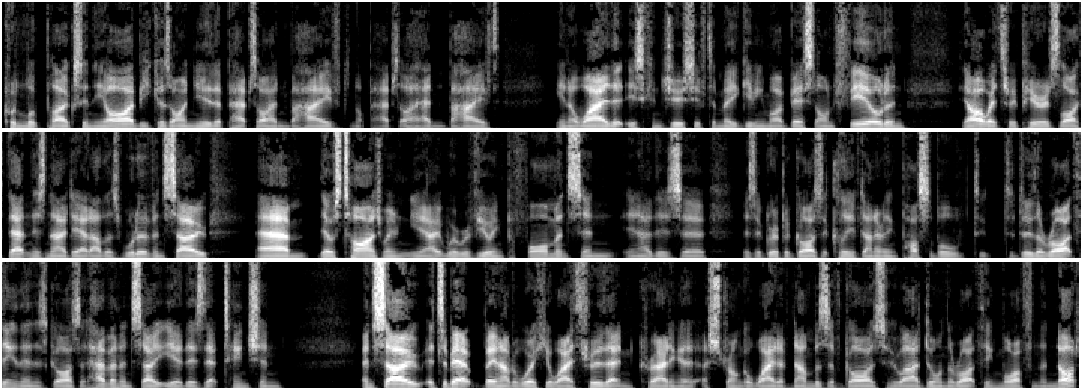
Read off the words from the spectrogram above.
couldn't look blokes in the eye because I knew that perhaps I hadn't behaved, not perhaps I hadn't behaved in a way that is conducive to me giving my best on field. And you know, I went through periods like that, and there's no doubt others would have. And so um, there was times when you know we're reviewing performance, and you know there's a there's a group of guys that clearly have done everything possible to, to do the right thing, and then there's guys that haven't, and so yeah, there's that tension, and so it's about being able to work your way through that and creating a, a stronger weight of numbers of guys who are doing the right thing more often than not,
